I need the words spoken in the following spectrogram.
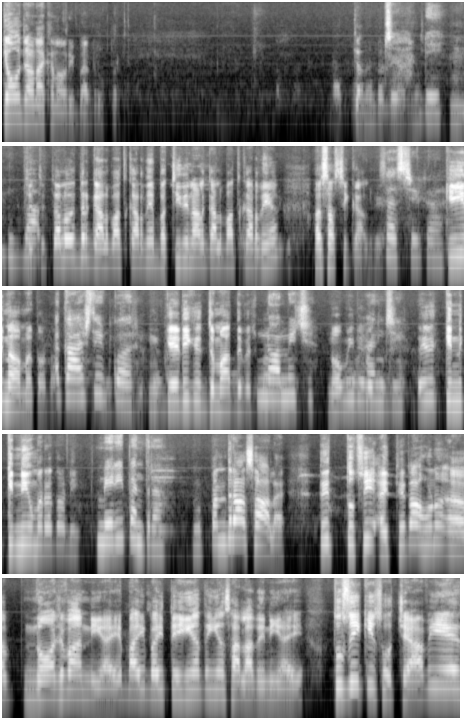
ਕਿਉਂ ਜਾਣਾ ਖਨੌਰੀ ਬਾਰਡਰ ਉੱਪਰ? ਸਾਡੇ ਚ- ਚ- ਚਲੋ ਇੱਧਰ ਗੱਲਬਾਤ ਕਰਦੇ ਆ ਬੱਚੀ ਦੇ ਨਾਲ ਗੱਲਬਾਤ ਕਰਦੇ ਆ ਅ, ਸਤਿ ਸ਼੍ਰੀ ਅਕਾਲ। ਸਤਿ ਸ਼੍ਰੀ ਅਕਾਲ। ਕੀ ਨਾਮ ਹੈ ਤੁਹਾਡਾ? ਆਕਾਸ਼ਦੀਪ ਕੌਰ। ਕਿਹੜੀ ਕਿ ਜਮਾਤ ਦੇ ਵਿੱਚ ਪੜ੍ਹਦੇ ਹੋ? ਨੌਵੀਂ ਚ। ਨੌਵੀਂ ਦੇ ਵਿੱਚ? ਹਾਂਜੀ। ਇਹ ਕਿੰਨ ਕਿੰਨੀ ਉਮਰ ਹੈ ਤੁਹਾਡੀ? ਮੇਰੀ 15 15 ਸਾਲ ਹੈ। ਤੇ ਤੁਸੀਂ ਇੱਥੇ ਤਾਂ ਹੁਣ ਅ, ਨੌਜਵਾਨ ਨਹੀਂ ਆਏ। ਬਾਈ ਬਾਈ 23 23 ਸਾਲਾਂ ਦੇ ਨਹੀਂ ਆਏ। ਤੁਸੀਂ ਕੀ ਸੋਚਿਆ ਵੀ ਇਹ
